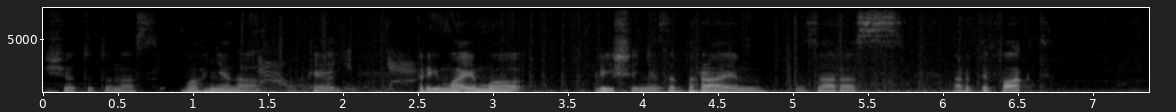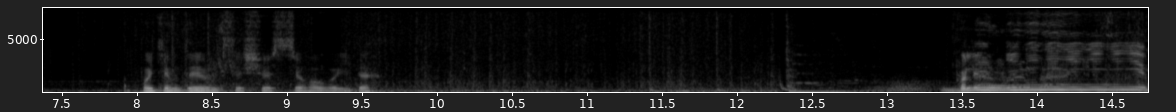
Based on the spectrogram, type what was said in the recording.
Що тут у нас? Вогняна. Окей. Приймаємо рішення, забираємо зараз артефакт, а потім дивимося, що з цього вийде. Блін, ні-ні-ні-ні-ні-ні.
